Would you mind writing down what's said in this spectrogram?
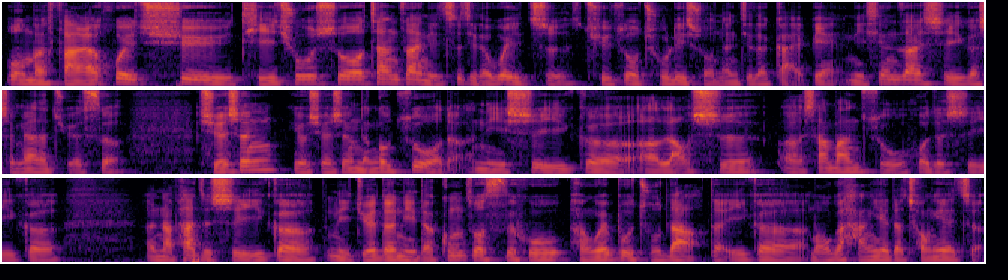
我们反而会去提出说，站在你自己的位置去做出力所能及的改变。你现在是一个什么样的角色？学生有学生能够做的，你是一个呃老师，呃上班族，或者是一个。呃，哪怕只是一个你觉得你的工作似乎很微不足道的一个某个行业的从业者，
